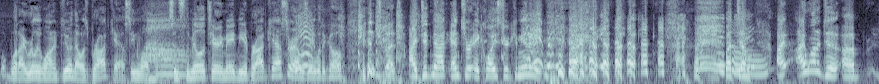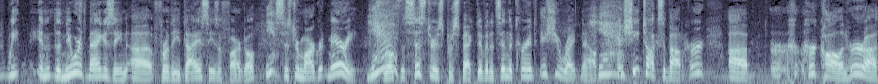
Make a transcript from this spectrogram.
what I really wanted to do, and that was broadcasting. Well, since the military made me a broadcaster, I was able to go into it. I did not enter a cloistered community. but um, I, I wanted to. Uh, in the New Earth magazine uh, for the Diocese of Fargo, Yes. Sister Margaret Mary Yes. wrote the Sisters' perspective, and it's in the current issue right now. Yes. And she talks about her. Uh, her, her call and her uh,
